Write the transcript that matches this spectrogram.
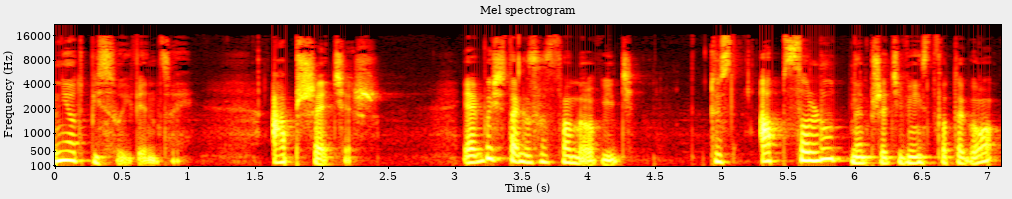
nie odpisuj więcej. A przecież, jakby się tak zastanowić, to jest absolutne przeciwieństwo tego,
